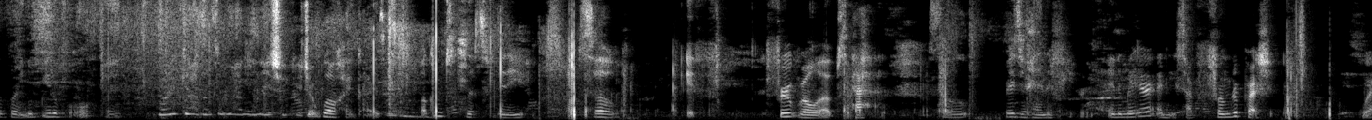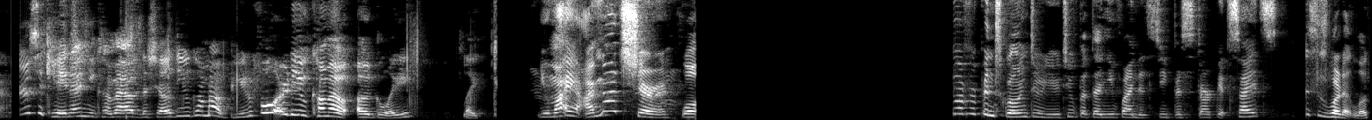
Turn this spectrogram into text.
a beautiful day. Oh my god, that's an imagination creature. Well, hey guys, welcome to this video. So, if fruit roll-ups, so raise your hand if you're an animator and you suffer from depression. Wow. If you're a cicada and you come out of the shell, do you come out beautiful or do you come out ugly? Like, you might, I'm not sure. Well, you ever been scrolling through YouTube but then you find its deepest, darkest sites? This is what it looks.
